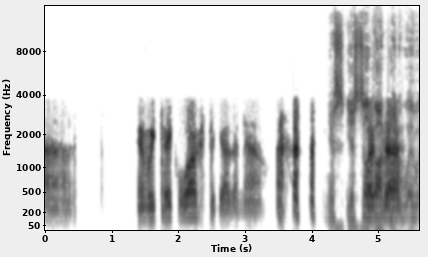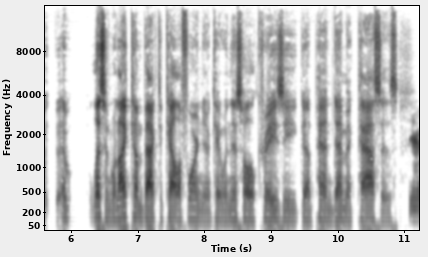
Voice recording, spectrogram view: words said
uh, and we take walks together now. You're you're still But, going. uh, uh, listen, when I come back to California, okay, when this whole crazy uh, pandemic passes, Yeah.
